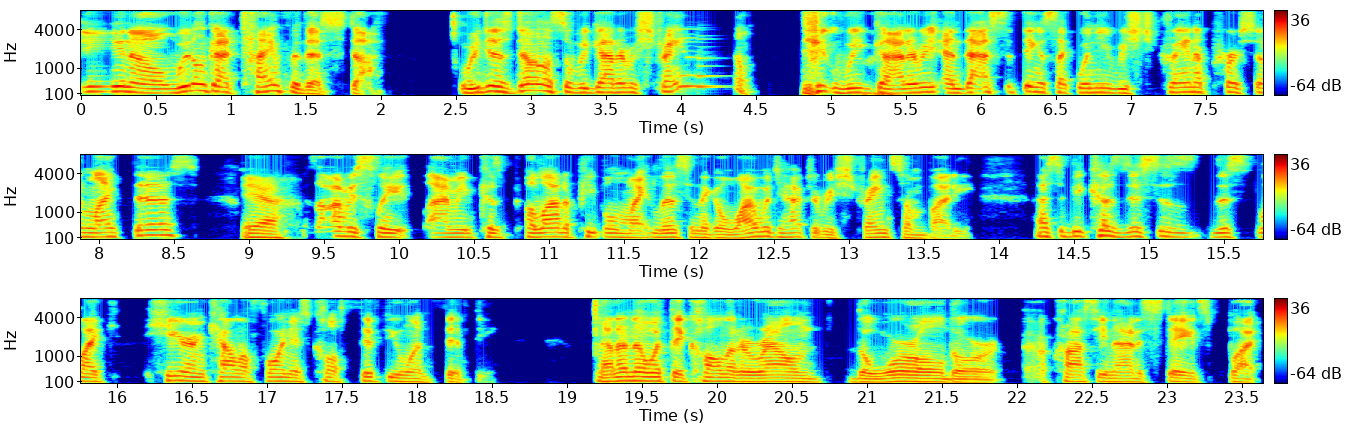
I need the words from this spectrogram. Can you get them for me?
you know, we don't got time for this stuff. We just don't. So we got to restrain them. we got to, re- and that's the thing. It's like when you restrain a person like this, Yeah. obviously, I mean, because a lot of people might listen. They go, "Why would you have to restrain somebody?" I said, "Because this is this like here in California, it's called 5150. I don't know what they call it around the world or across the United States, but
